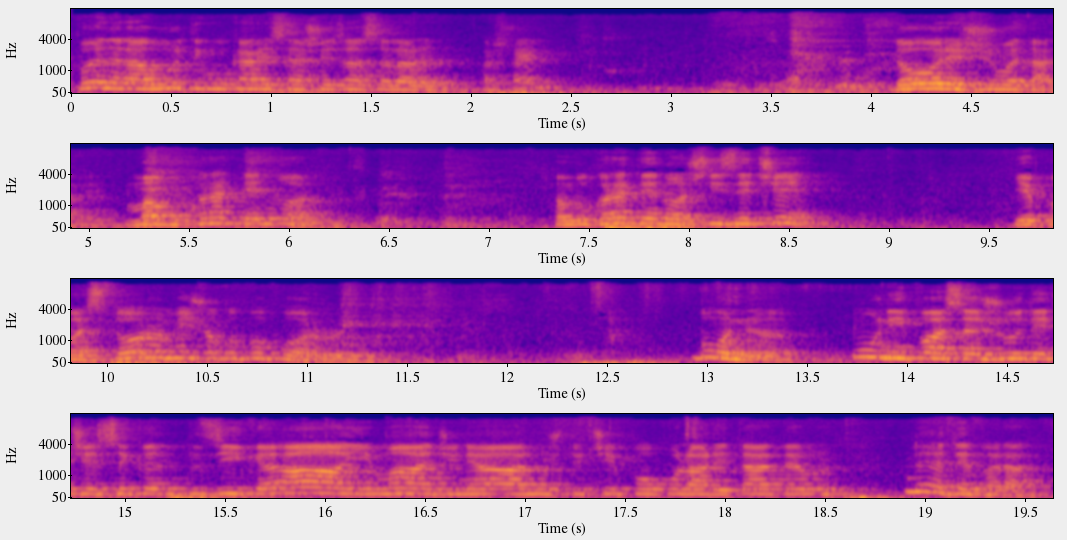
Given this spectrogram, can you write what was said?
până la ultimul care se așezase la rând. așa e? Două ore și jumătate. M-am bucurat enorm. M-am bucurat enorm. Știți de ce? E păstorul în mijlocul poporului. Bun, unii poate să judece, să zică, a, imaginea, a, nu știu ce, popularitatea, nu, nu e adevărat.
